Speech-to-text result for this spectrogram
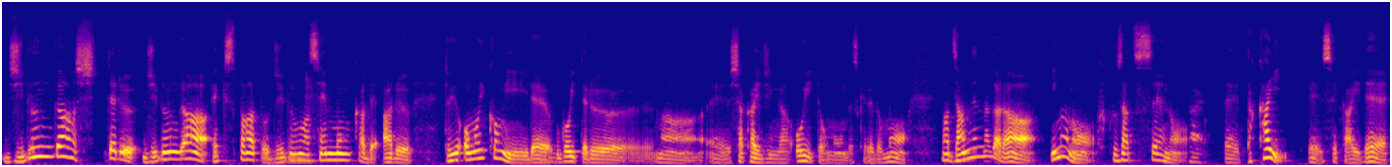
自分が知ってる自分がエキスパート自分は専門家であるという思い込みで動いてる、まあえー社会人が多いと思うんですけれども、まあ、残念ながら今の複雑性の、はい。えー高い、えー世界で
